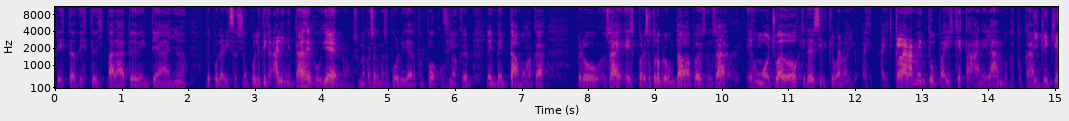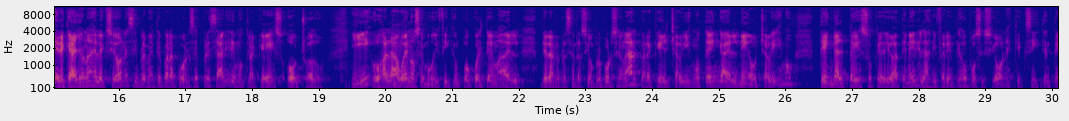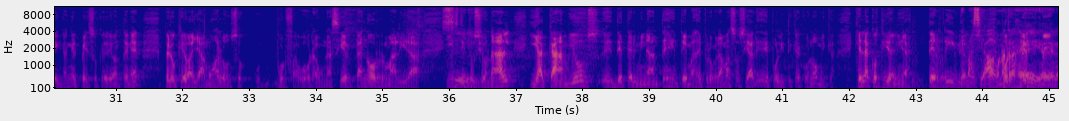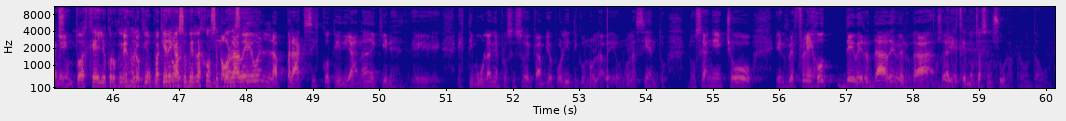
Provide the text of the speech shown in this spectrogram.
de, esta, de este disparate de 20 años de polarización política alimentada desde el gobierno. Es una cosa que no se puede olvidar tampoco, no es que la inventamos acá. Pero, o sea, es, por eso te lo preguntaba, pues, o sea, es un 8 a 2, quiere decir que, bueno, hay, hay, claramente un país que está anhelando que esto cambie. Y que quiere que haya unas elecciones simplemente para poderse expresar y demostrar que es 8 a 2. Y ojalá, bueno, se modifique un poco el tema del, de la representación proporcional para que el chavismo tenga, el neochavismo, tenga el peso que deba tener y las diferentes oposiciones que existen tengan el peso que deban tener, pero que vayamos, Alonso, por favor, a una cierta normalidad institucional y a cambios eh, determinantes en temas de programas sociales y de política económica, que es la cotidianidad terrible. Demasiado, es una tragedia. el asunto es que yo creo que ellos no, quieren asumir las consecuencias. No la veo en la praxis cotidiana de quienes eh, estimulan el proceso de cambio político, no la veo, no la siento. No se han hecho el reflejo de verdad, de verdad. ¿No será que es que hay mucha censura? Pregunta uno.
